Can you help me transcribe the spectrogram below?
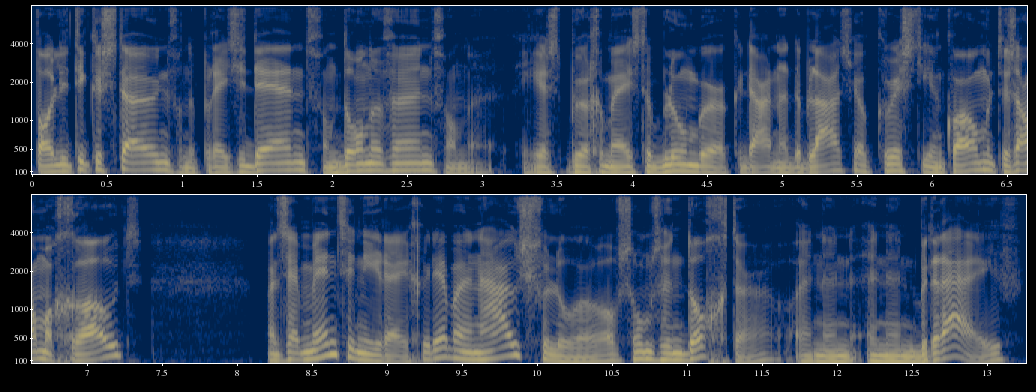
politieke steun van de president, van Donovan, van eerst burgemeester Bloomberg, daarna de Blasio, Christie en Cuomo. Het is allemaal groot. Maar er zijn mensen in die regio die hebben een huis verloren, of soms hun dochter en een, en een bedrijf.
